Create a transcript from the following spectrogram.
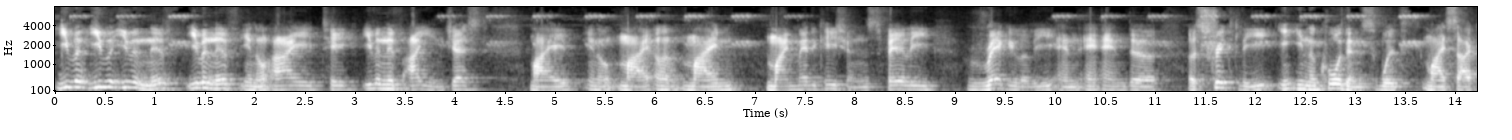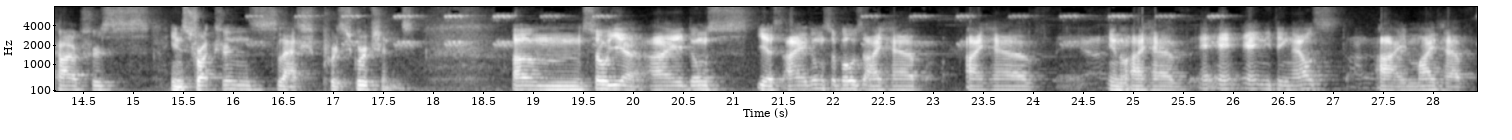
even even even if even if you know i take even if i ingest my you know my uh, my my medications fairly regularly and and, and uh, uh, strictly in, in, accordance with my psychiatrist's instructions slash prescriptions. Um, so yeah, I don't. Yes, I don't suppose I have. I have. You know, I have anything else I might have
